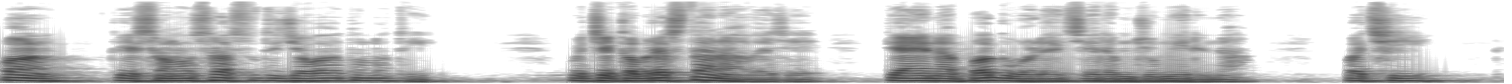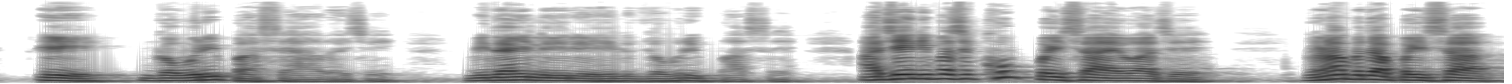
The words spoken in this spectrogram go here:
પણ કે સણોસરા સુધી જવાતો નથી. વચ્ચે કબ્રસ્તાન આવે છે, ત્યાં એના પગ વળે છે રમઝુમીરના. પછી એ ગૌરી પાસે આવે છે. વિદાય લઈ રહેલી ગૌરી પાસે. આજે એની પાસે ખૂબ પૈસા આવ્યા છે. ઘણા બધા પૈસા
